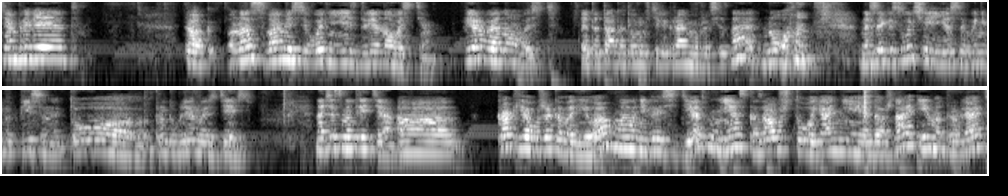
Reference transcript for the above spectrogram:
Всем привет! Так, у нас с вами сегодня есть две новости. Первая новость, это та, которую в Телеграме уже все знают, но на всякий случай, если вы не подписаны, то продублирую здесь. Значит, смотрите, а, как я уже говорила, мой университет мне сказал, что я не должна им отправлять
